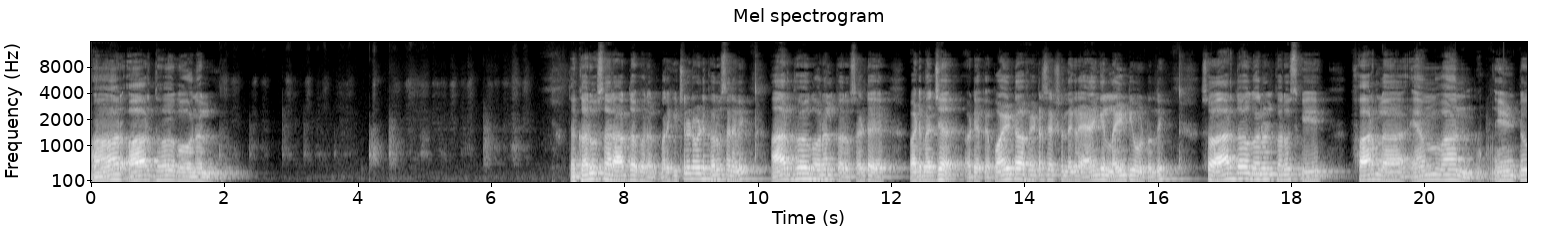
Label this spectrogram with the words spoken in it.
are orthogonal the curves are orthogonal మనకి ఇచ్చినటువంటి కర్వ్స్ అనేవి ఆర్థోగోనల్ కర్వ్స్ అంటే వాటి మధ్య వాటి యొక్క పాయింట్ ఆఫ్ ఇంటర్సెక్షన్ దగ్గర యాంగిల్ నైంటీ ఉంటుంది. సో ఆర్థోగోనల్ కర్వ్స్కి formula m one into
